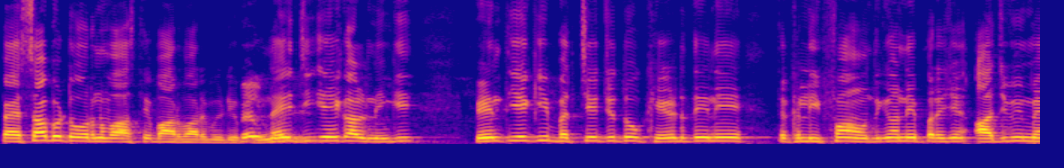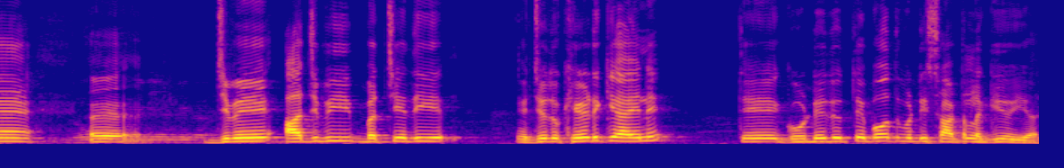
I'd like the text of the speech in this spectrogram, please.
ਪੈਸਾ ਬਟੋਰਨ ਵਾਸਤੇ ਵਾਰ-ਵਾਰ ਵੀਡੀਓ ਨਹੀਂ ਜੀ, ਇਹ ਗੱਲ ਨਹੀਂ ਗੀ। ਬੇਨਤੀ ਹੈ ਕਿ ਬੱਚੇ ਜਦੋਂ ਖੇਡਦੇ ਨੇ, ਤਕਲੀਫਾਂ ਆਉਂਦੀਆਂ ਨੇ, ਪਰ ਜੇ ਅੱਜ ਵੀ ਮੈਂ ਜਿਵੇਂ ਅੱਜ ਵੀ ਬੱਚੇ ਦੀ, ਜਦੋਂ ਖੇਡ ਕੇ ਆਏ ਨੇ, ਤੇ ਗੋਡੇ ਦੇ ਉੱਤੇ ਬਹੁਤ ਵੱਡੀ ਸੱਟ ਲੱਗੀ ਹੋਈ ਆ।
